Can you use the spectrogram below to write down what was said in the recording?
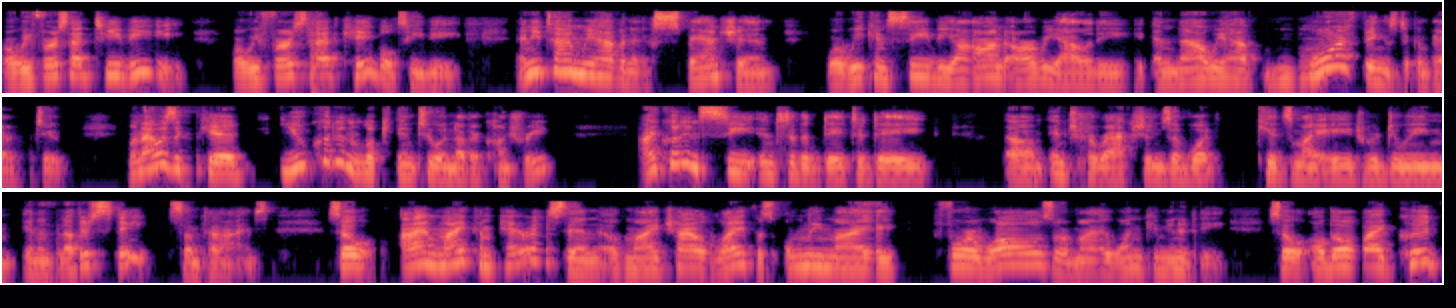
or we first had TV, or we first had cable TV. Anytime we have an expansion where we can see beyond our reality, and now we have more things to compare to. When I was a kid, you couldn't look into another country. I couldn't see into the day to day interactions of what kids my age were doing in another state sometimes. So I my comparison of my child life was only my four walls or my one community. So although I could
